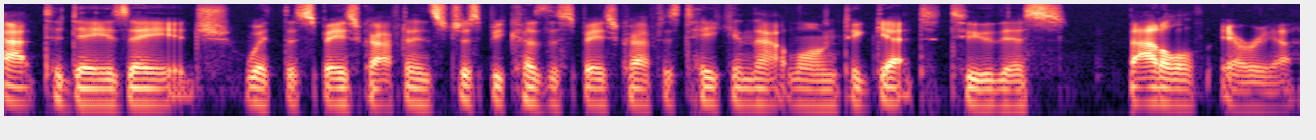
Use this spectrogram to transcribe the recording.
at today's age with the spacecraft. And it's just because the spacecraft has taken that long to get to this battle area.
